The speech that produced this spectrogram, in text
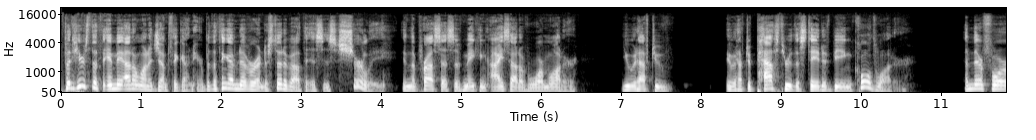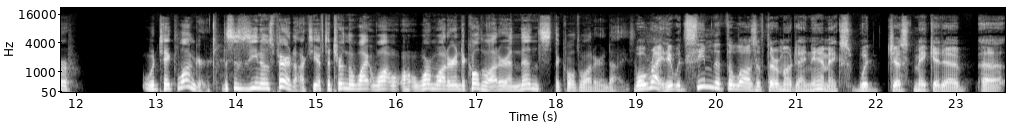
But here's the thing I, mean, I don't want to jump the gun here, but the thing I've never understood about this is surely in the process of making ice out of warm water, you would have to it would have to pass through the state of being cold water. And therefore would take longer. This is Zeno's paradox. You have to turn the white wa- warm water into cold water and thence the cold water into ice. Well, right. It would seem that the laws of thermodynamics would just make it a, a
